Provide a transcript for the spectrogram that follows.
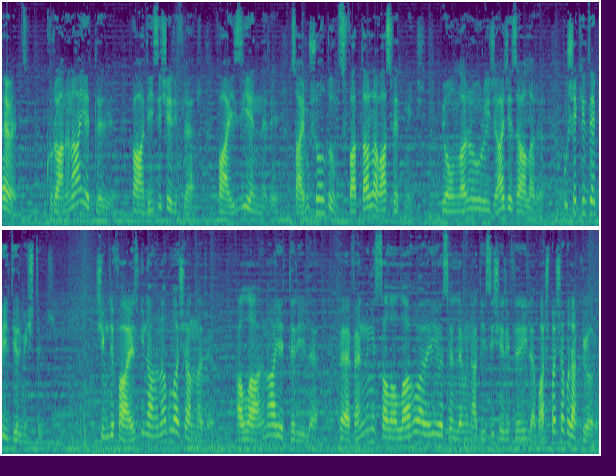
Evet, Kur'an'ın ayetleri hadisi şerifler, faiz yiyenleri saymış olduğum sıfatlarla vasfetmiş ve onların uğrayacağı cezaları bu şekilde bildirmiştir. Şimdi faiz günahına bulaşanları Allah'ın ayetleriyle ve Efendimiz sallallahu aleyhi ve sellemin hadisi şerifleriyle baş başa bırakıyorum.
